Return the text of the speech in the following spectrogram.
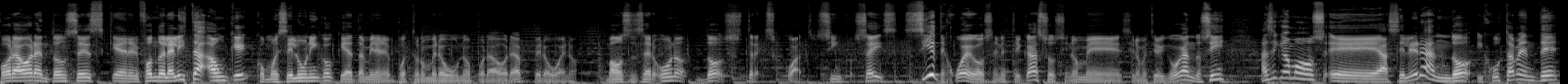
por ahora, entonces, queda en el fondo de la lista, aunque, como es el único, queda también en el puesto número uno por ahora. Pero bueno, vamos a hacer uno, dos, tres, cuatro, cinco, seis, siete juegos en este caso, si no me, si no me estoy equivocando, ¿sí? Así que vamos eh, acelerando y justamente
